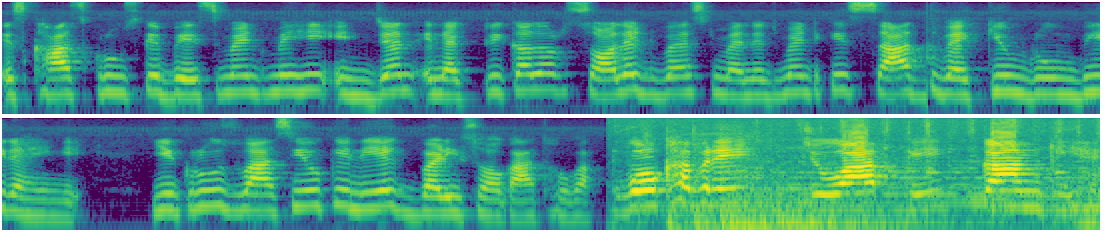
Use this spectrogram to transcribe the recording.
इस खास क्रूज के बेसमेंट में ही इंजन इलेक्ट्रिकल और सॉलिड वेस्ट मैनेजमेंट के साथ वैक्यूम रूम भी रहेंगे। ये क्रूज वासियों के लिए एक बड़ी सौगात होगा। वो खबरें जो आपके काम की है।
